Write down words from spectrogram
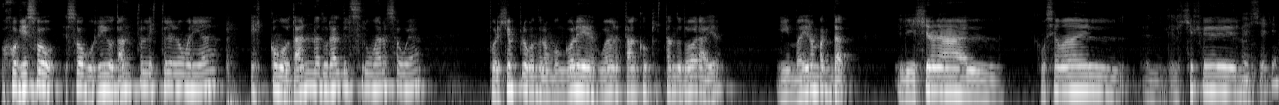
Ojo que eso, eso ha ocurrido tanto en la historia de la humanidad, es como tan natural del ser humano esa weá. Por ejemplo, cuando los mongoles weón, estaban conquistando toda Arabia e invadieron Bagdad y le dijeron al. ¿Cómo se llama el, el, el jefe del. ¿El jeque?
